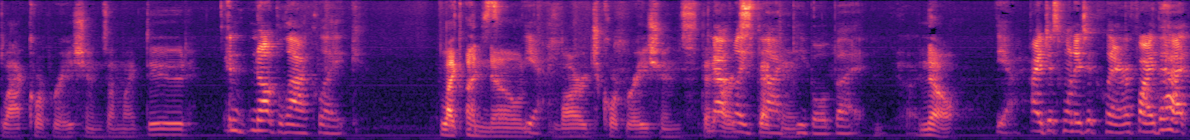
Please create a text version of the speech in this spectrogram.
black corporations, I'm like, dude, and not black, like, like unknown Yeah. large corporations that not are like expecting. black people, but uh, No, yeah. I just wanted to clarify that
